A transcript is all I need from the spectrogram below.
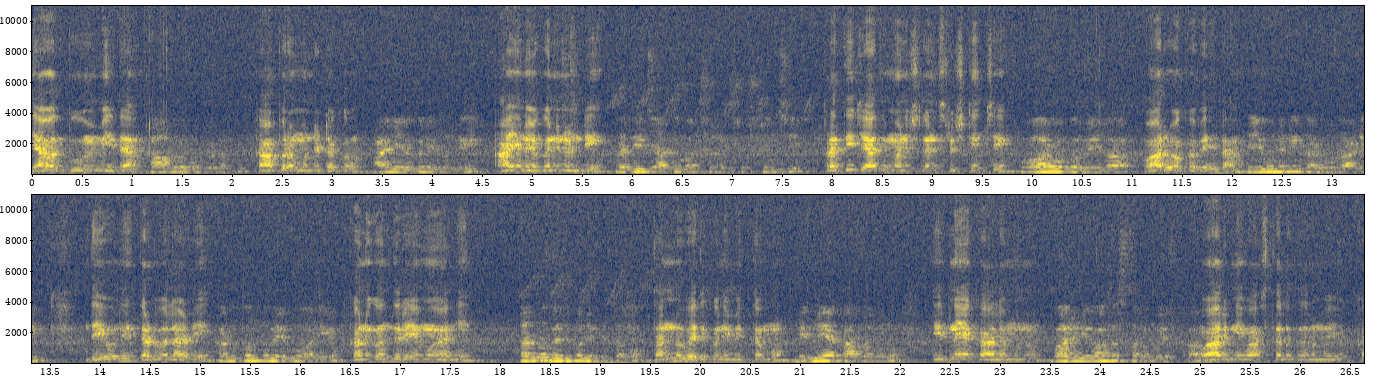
యావత్ భూమి మీద కాపురం ఉండుటకు ఆయన యొక్కని నుండి ఆయన యుగని నుండి ప్రతి జాతి మనుషులను సృష్టించి ప్రతి జాతి మనుషులను సృష్టించి వారు ఒకవేళ వారు ఒకవేళ దేవునిని తడువులాడి దేవుని తడువలాడి కనుకొందువేమో అని కనుగొందురేమో అని తన్ను వెతుకు నిమిత్తము. తన్ను వెతుకు నిమిత్తము. నిర్ణయ కాలమును. నిర్ణయ కాలమును. వారి నివాస స్థలము యొక్క. వారి నివాసస్థల స్థలము యొక్క.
